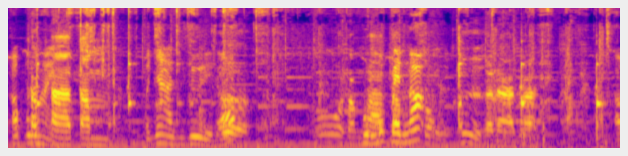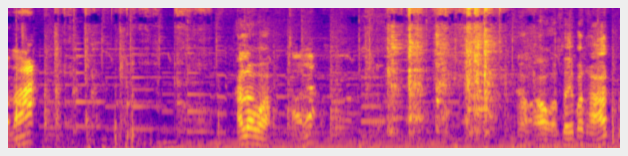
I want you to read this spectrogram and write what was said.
เขาปรุงให้ทำตาตปัญญาซื่อๆดิำเอเนาะอโอ้ทำปรุงตาบ่เป็นเนาะส่งคือขนาดว่าเอาละอะไรวะเอาละเอาเอาใส่ประทัดไป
